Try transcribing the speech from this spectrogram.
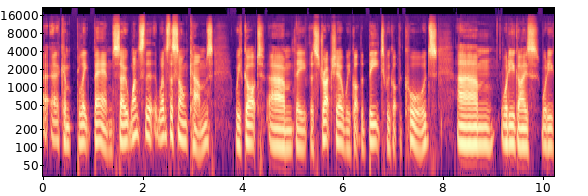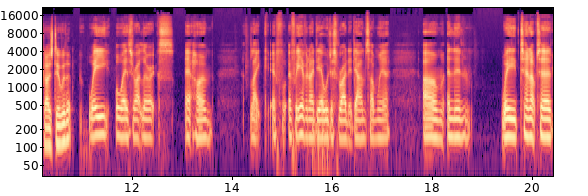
a, a complete band. So once the once the song comes. We've got um, the the structure, we've got the beat, we've got the chords. Um, what do you guys What do you guys do with it? we always write lyrics at home. Like if if we have an idea, we'll just write it down somewhere, um, and then we turn up to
